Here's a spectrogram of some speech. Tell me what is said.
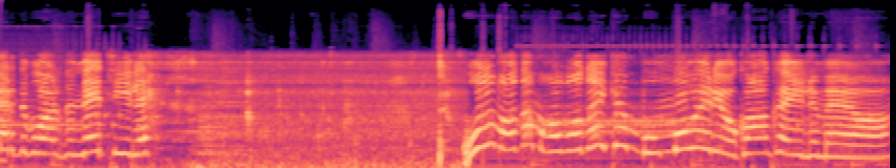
verdi bu arada net hile. Oğlum adam havadayken bomba veriyor kanka elime ya.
